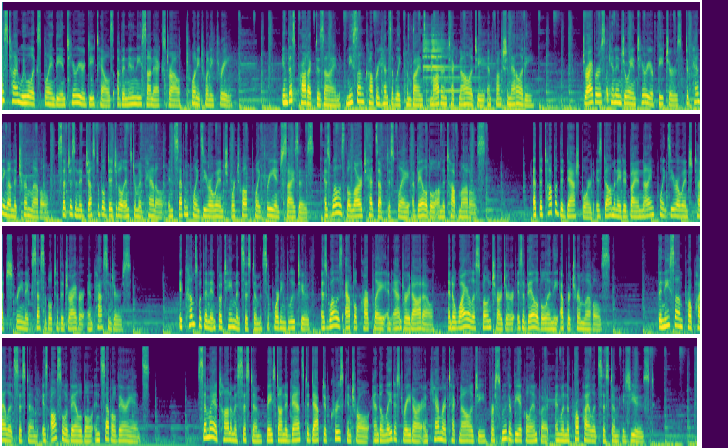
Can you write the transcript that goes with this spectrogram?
This time we will explain the interior details of the new Nissan X-Trail 2023. In this product design, Nissan comprehensively combines modern technology and functionality. Drivers can enjoy interior features depending on the trim level, such as an adjustable digital instrument panel in 7.0-inch or 12.3-inch sizes, as well as the large heads-up display available on the top models. At the top of the dashboard is dominated by a 9.0-inch touchscreen accessible to the driver and passengers. It comes with an infotainment system supporting Bluetooth, as well as Apple CarPlay and Android Auto, and a wireless phone charger is available in the upper trim levels. The Nissan ProPilot system is also available in several variants. Semi-autonomous system based on advanced adaptive cruise control and the latest radar and camera technology for smoother vehicle input and when the ProPilot system is used.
